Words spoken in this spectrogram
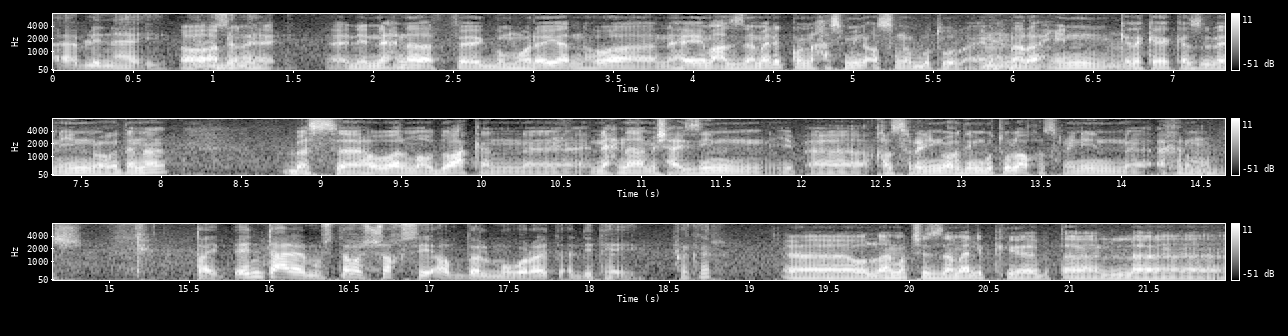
قبل النهائي آه قبل. النهائي. لأن إحنا في الجمهورية إن هو نهائي مع الزمالك كنا حاسمين أصلا البطولة. يعني إحنا. رايحين كده كده كسبانين واخدينها. بس هو الموضوع كان آه، إن إحنا مش عايزين يبقى خسرانين واخدين بطولة وخسرانين آخر ماتش. طيب أنت على المستوى الشخصي أفضل مباريات أديتها إيه؟ فاكر؟ أه والله ماتش الزمالك بتاع ال-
